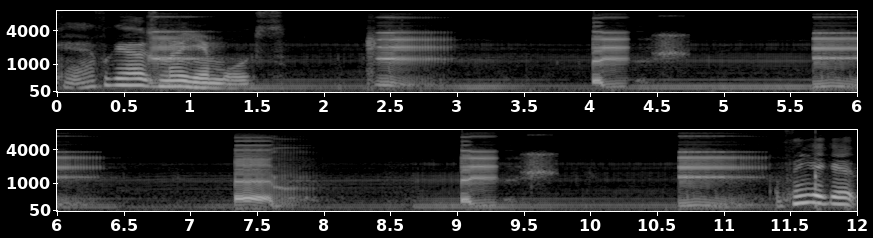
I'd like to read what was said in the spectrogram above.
Okay, I forget how this mini get.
